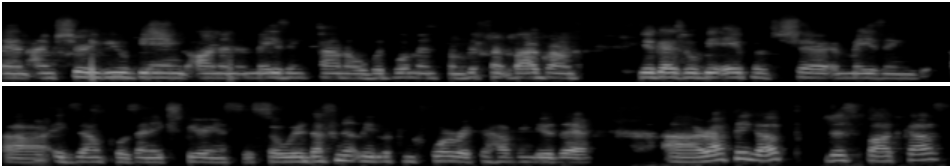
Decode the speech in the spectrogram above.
and I'm sure you being on an amazing panel with women from different backgrounds, you guys will be able to share amazing uh, examples and experiences. So we're definitely looking forward to having you there. Uh, wrapping up this podcast,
